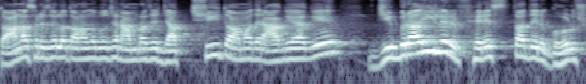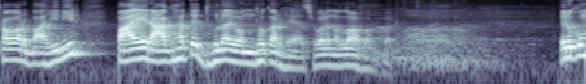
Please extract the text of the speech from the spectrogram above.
তো আনাস রেজাল্লাহ তালানু বলছেন, আমরা যে যাচ্ছি, তো আমাদের আগে আগে জিব্রাইলের ফেরেস্তাদের ঘোড়সাওয়ার বাহিনীর পায়ের আঘাতে ধুলায় অন্ধকার হয়ে আছে। বলেন আল্লাহ আকবর। এরকম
